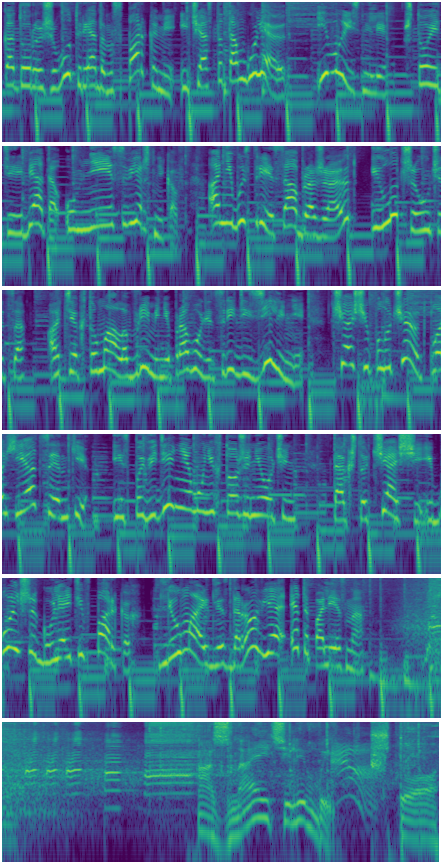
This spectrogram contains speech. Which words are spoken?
которые живут рядом с парками и часто там гуляют, и выяснили, что эти ребята умнее сверстников. Они быстрее соображают и лучше учатся. А те, кто мало времени проводит среди зелени, чаще получают плохие оценки. И с поведением у них тоже не очень. Так что чаще и больше гуляйте в парках. Для ума и для здоровья это полезно. А знаете ли вы, что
